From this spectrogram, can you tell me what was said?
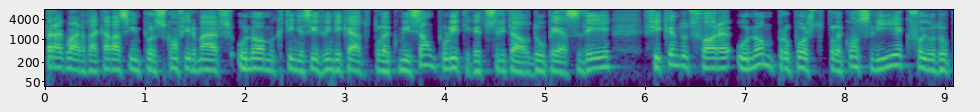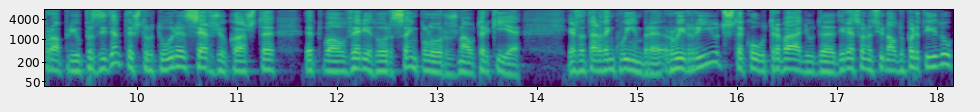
Para a Guarda, acaba assim por se confirmar o nome que tinha sido indicado pela Comissão Política Distrital do PSD, ficando de fora o nome proposto pela Conselhia, que foi o do próprio presidente da estrutura, Sérgio Costa, atual vereador sem pelouros na autarquia. Esta tarde em Coimbra, Rui Rio destacou o trabalho da Direção Nacional do Partido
